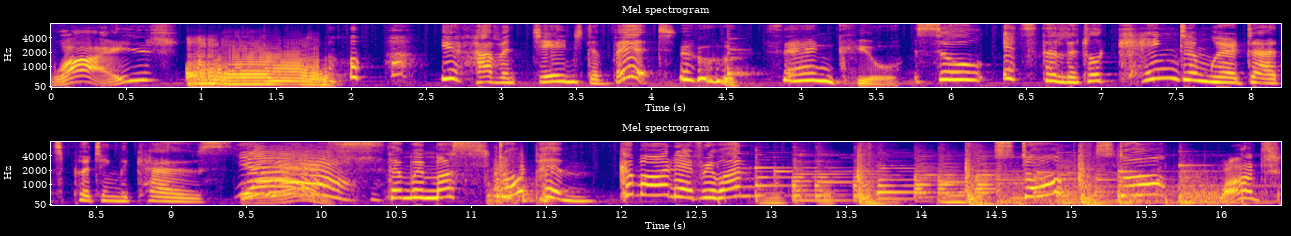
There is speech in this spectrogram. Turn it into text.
wise. You haven't changed a bit. Oh, thank you. So it's the little kingdom where Dad's putting the cows. Yes! Then we must stop him. Come on, everyone. Stop, stop. What?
